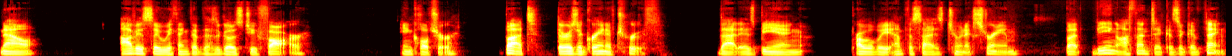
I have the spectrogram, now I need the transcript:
Now, obviously, we think that this goes too far in culture, but there is a grain of truth that is being probably emphasized to an extreme. But being authentic is a good thing.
